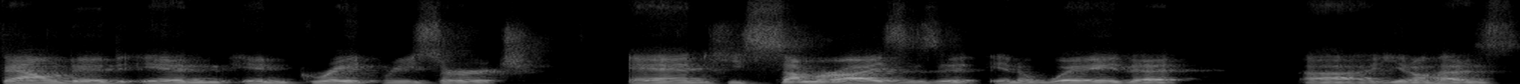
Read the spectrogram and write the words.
founded in in great research. And he summarizes it in a way that uh, you know has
